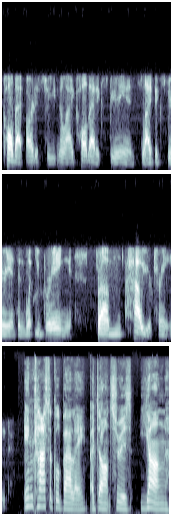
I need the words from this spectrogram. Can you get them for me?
call that artistry. No, I call that experience, life experience, and what you bring from how you're trained. In classical ballet, a dancer is young,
